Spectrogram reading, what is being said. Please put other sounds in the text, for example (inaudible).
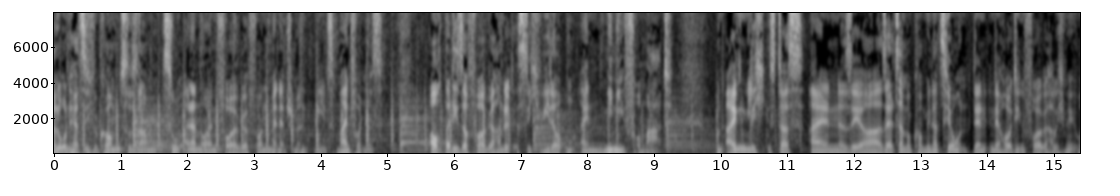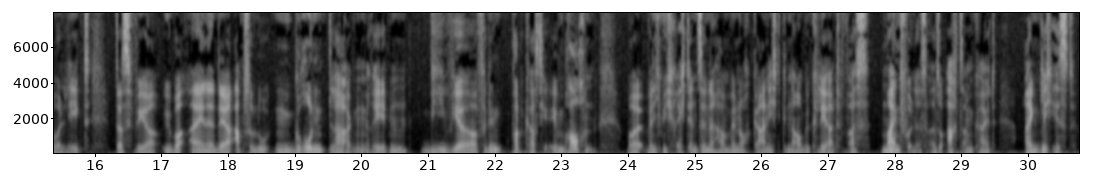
Hallo und herzlich willkommen zusammen zu einer neuen Folge von Management Meets Mindfulness. Auch bei dieser Folge handelt es sich wieder um ein Mini-Format. Und eigentlich ist das eine sehr seltsame Kombination, denn in der heutigen Folge habe ich mir überlegt, dass wir über eine der absoluten Grundlagen reden, die wir für den Podcast hier eben brauchen. Weil, wenn ich mich recht entsinne, haben wir noch gar nicht genau geklärt, was Mindfulness, also Achtsamkeit, eigentlich ist.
